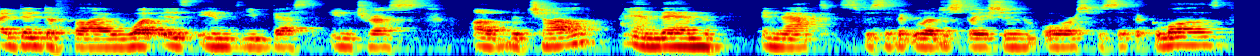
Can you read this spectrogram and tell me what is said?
identify what is in the best interests of the child, and then enact specific legislation or specific laws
